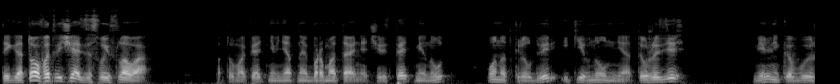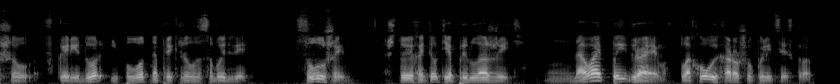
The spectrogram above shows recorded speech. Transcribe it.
Ты готов отвечать за свои слова?» Потом опять невнятное бормотание. Через пять минут он открыл дверь и кивнул мне. «Ты уже здесь?» Мельников вышел в коридор и плотно прикрыл за собой дверь. «Слушай, что я хотел тебе предложить. Давай поиграем в плохого и хорошего полицейского».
